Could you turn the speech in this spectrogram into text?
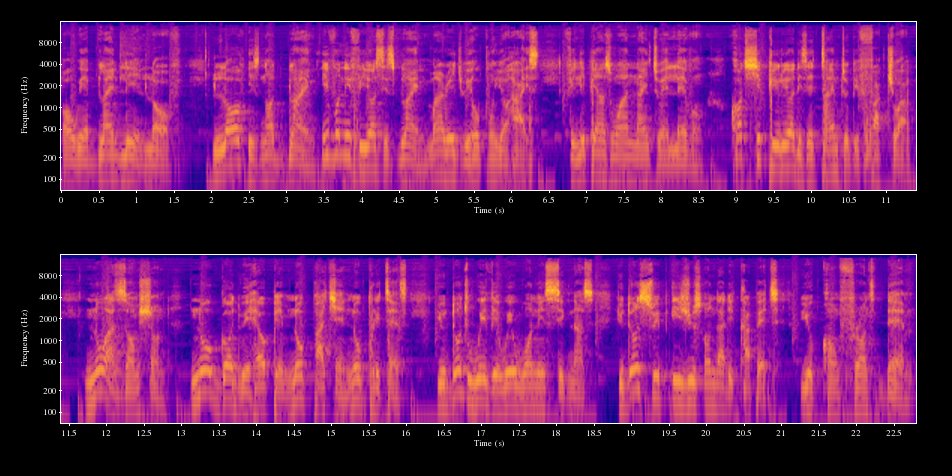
or were blindly in love. Love is not blind. Even if yours is blind, marriage will open your eyes. Philippians 1 9 to 11. Courtship period is a time to be factual. No assumption. No God will help him. No patching. No pretense. You don't wave away warning signals. You don't sweep issues under the carpet. You confront them.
